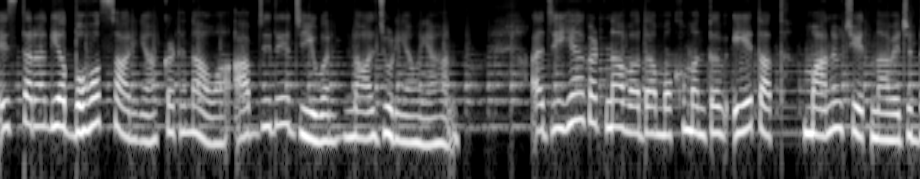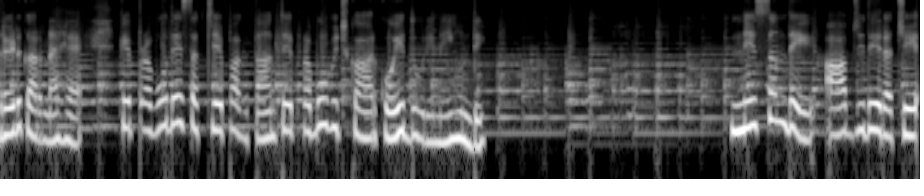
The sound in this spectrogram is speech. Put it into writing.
ਇਸ ਤਰ੍ਹਾਂ ਦੀਆਂ ਬਹੁਤ ਸਾਰੀਆਂ ਘਟਨਾਵਾਂ ਆਪ ਜੀ ਦੇ ਜੀਵਨ ਨਾਲ ਜੁੜੀਆਂ ਹੋਈਆਂ ਹਨ। ਅਜਿਹੀਆਂ ਘਟਨਾਵਾਂ ਦਾ ਮੁੱਖ ਮੰਤਵ ਇਹ ਤੱਥ ਮਾਨਵ ਚੇਤਨਾ ਵਿੱਚ ਦ੍ਰਿੜ ਕਰਨਾ ਹੈ ਕਿ ਪ੍ਰਭੂ ਦੇ ਸੱਚੇ ਭਗਤਾਂ ਤੇ ਪ੍ਰਭੂ ਵਿਚਕਾਰ ਕੋਈ ਦੂਰੀ ਨਹੀਂ ਹੁੰਦੀ। ਨਿਸੰਦੇਹ ਆਪ ਜੀ ਦੇ ਰਚੇ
